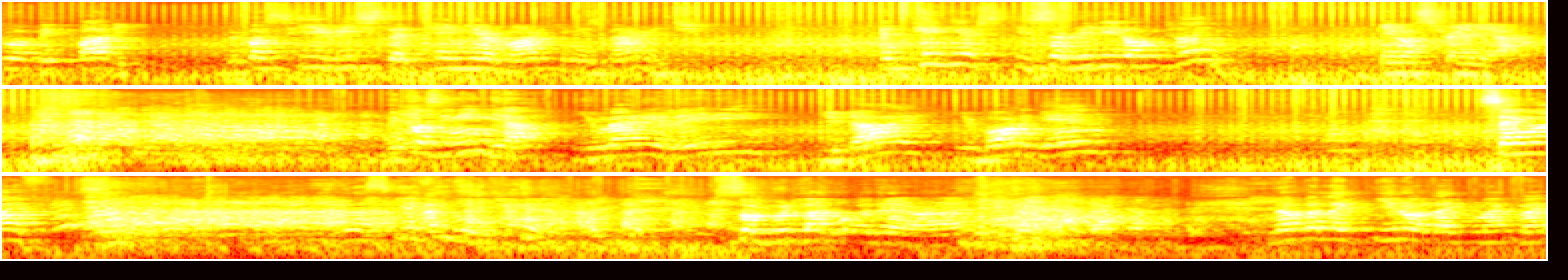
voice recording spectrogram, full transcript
threw a big party because he reached 10-year mark in his marriage. And 10 years is a really long time in Australia. because in India, you marry a lady, you die, you're born again, same wife. You're escaping it. so good luck over there, alright? no, but like, you know, like my, my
